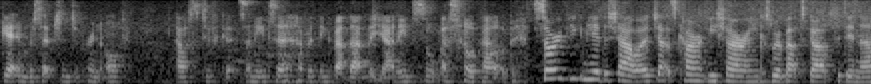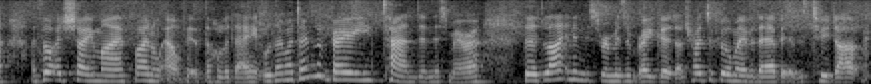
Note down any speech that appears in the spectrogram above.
getting reception to print off our certificates. I need to have a think about that, but yeah, I need to sort myself out a bit. Sorry if you can hear the shower. Jack's currently showering because we're about to go out for dinner. I thought I'd show my final outfit of the holiday, although I don't look very tanned in this mirror. The lighting in this room isn't very good. I tried to film over there, but it was too dark.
